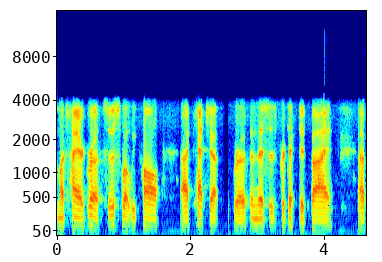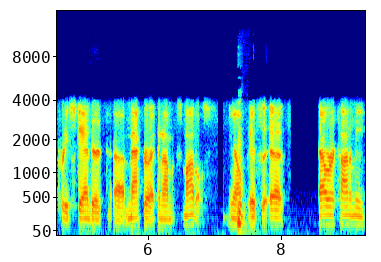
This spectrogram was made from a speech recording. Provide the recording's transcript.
much higher growth. So this is what we call uh, catch-up growth, and this is predicted by uh, pretty standard uh, macroeconomics models. You know, it's uh, our economy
